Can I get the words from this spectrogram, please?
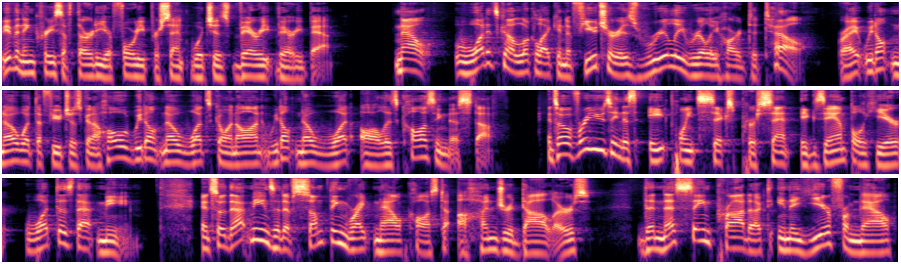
We have an increase of 30 or 40%, which is very, very bad. Now, what it's going to look like in the future is really, really hard to tell right? We don't know what the future is going to hold. We don't know what's going on. We don't know what all is causing this stuff. And so, if we're using this 8.6% example here, what does that mean? And so that means that if something right now costs $100, then this same product in a year from now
